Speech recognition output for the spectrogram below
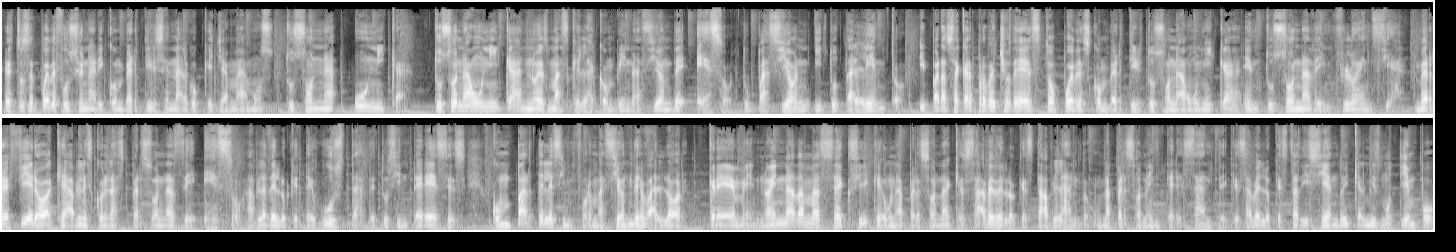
esto se puede fusionar y convertirse en algo que llamamos tu zona única. Tu zona única no es más que la combinación de eso, tu pasión y tu talento. Y para sacar provecho de esto puedes convertir tu zona única en tu zona de influencia. Me refiero a que hables con las personas de eso, habla de lo que te gusta, de tus intereses, compárteles información de valor. Créeme, no hay nada más sexy que una persona que sabe de lo que está hablando, una persona interesante, que sabe lo que está diciendo y que al mismo tiempo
